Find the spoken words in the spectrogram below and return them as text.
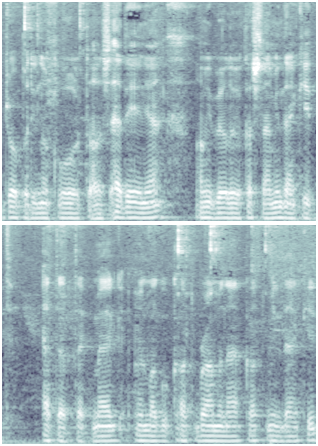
Draupadinak volt az edénye, amiből ők aztán mindenkit etettek meg, önmagukat, brahmanákat, mindenkit.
